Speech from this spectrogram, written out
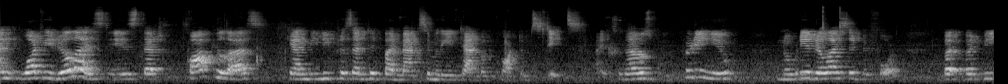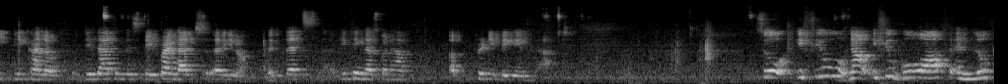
And what we realized is that copulas can be represented by maximally entangled quantum states, right? So that was pretty new. Nobody had realized it before, but but we, we kind of did that in this paper, and that uh, you know that's we think that's going to have a pretty big impact. So if you now if you go off and look,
